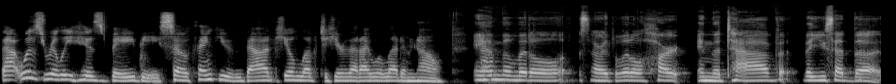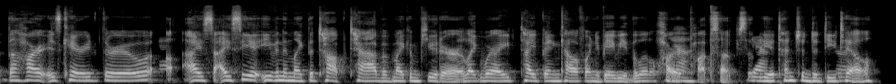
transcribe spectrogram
That was really his baby. So thank you. That he'll love to hear that. I will let him know. And um, the little, sorry, the little heart in the tab that you said the the heart is carried through. I I see it even in like the top tab of my computer, like where I type in California baby, the little heart yeah. pops up. So yeah. the attention to detail.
